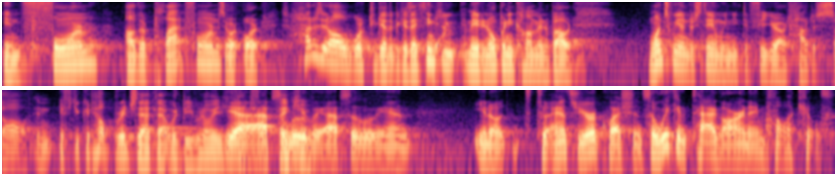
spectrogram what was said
inform other platforms or, or how does it all work together? Because I think you made an opening comment about once we understand, we need to figure out how to solve. And if you could help bridge that, that would be really Yeah, helpful. Thank you. absolutely, absolutely. And you know, to answer your question, so we can tag RNA molecules.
